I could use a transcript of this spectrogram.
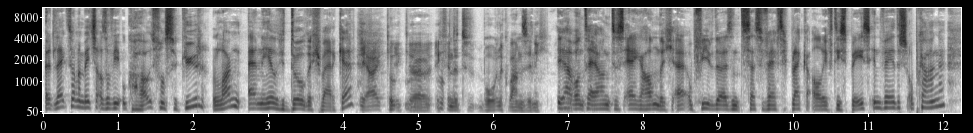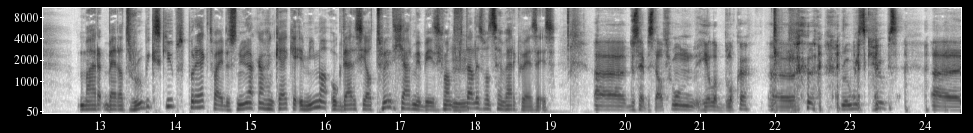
Het lijkt wel een beetje alsof je ook houdt van secuur, lang en heel geduldig werk. Hè? ja, ik, ik, eh, ik vind het behoorlijk waanzinnig. Ja, want hij hangt dus eigenhandig. Hè. Op 4056 plekken al heeft hij Space Invaders opgehangen. Maar bij dat Rubik's Cubes project, waar je dus nu naar kan gaan kijken in Mima, ook daar is hij al 20 jaar mee bezig. Mhm. Want vertel eens wat zijn werkwijze is. Eh, dus hij bestelt gewoon hele blokken eh, Rubik's Cubes, eh,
